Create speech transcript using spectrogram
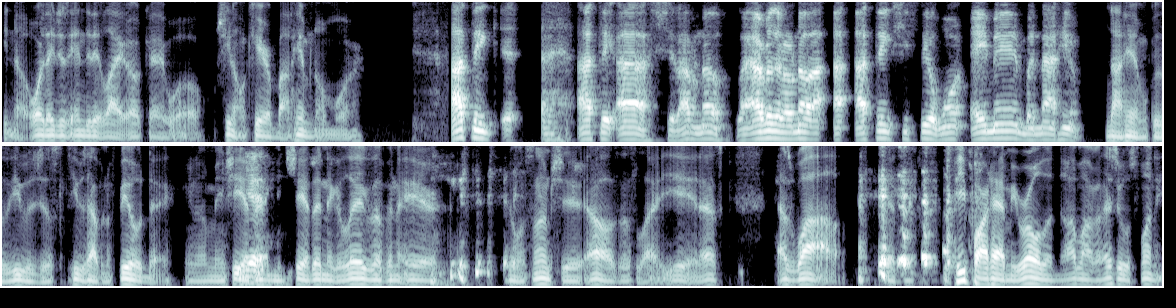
you know, or they just ended it like okay, well she don't care about him no more. I think eh, I think ah shit, I don't know. Like I really don't know. I, I, I think she still want a man, but not him. Not him because he was just he was having a field day. You know what I mean? She had Yeah. that, she had that nigga legs up in the air doing some shit. I was just like, yeah, that's that's wild. the, the P part had me rolling though. I'm like, that shit was funny.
